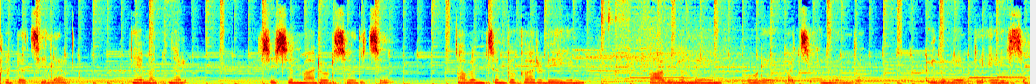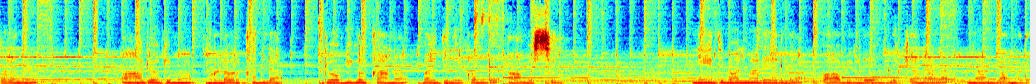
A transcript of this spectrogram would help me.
പെട്ട ചില നിയമജ്ഞർ ശിഷ്യന്മാരോട് ചോദിച്ചു അവൻ ചുങ്കക്കാരുടെയും പാപികളുടെയും കൂടെ ഭക്ഷിക്കുന്നതെന്ത്? ഇത് കേട്ട് യേശു പറഞ്ഞു ആരോഗ്യമുള്ളവർക്കല്ല രോഗികൾക്കാണ് വൈദ്യനെ കൊണ്ട് ആവശ്യം. നീതിമാന്മാരെയല്ല പാപികളെ വിളിക്കാനാണ് ഞാൻ വന്നത്.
